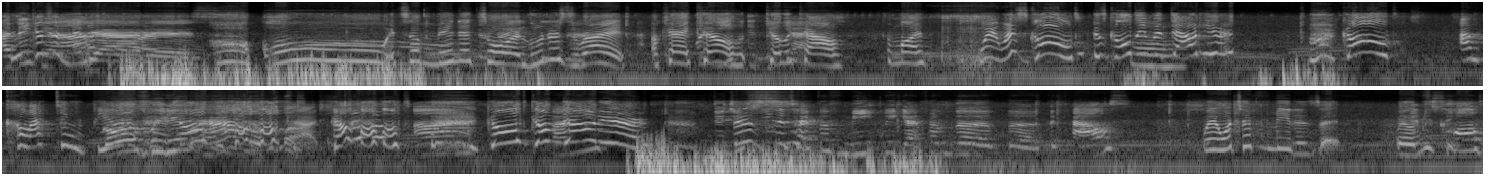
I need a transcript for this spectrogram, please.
I think it's a Yeah, minotaur. it is. Oh, it's a minotaur. Lunar's right. Okay, kill, kill the cow. Come on. Wait, where's Gold? Is Gold even down here? Gold! I'm collecting Gold, we need help. Gold! Um, Gold, come Bunny? down here! Did you see the type of meat we get from the, the, the cows? Wait, what type of meat is it? Wait, let me It's called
